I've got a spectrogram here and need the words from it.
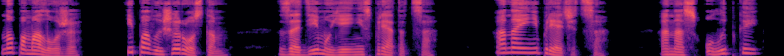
но помоложе. И повыше ростом. За Диму ей не спрятаться. Она и не прячется. Она с улыбкой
